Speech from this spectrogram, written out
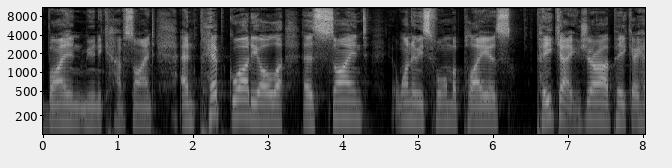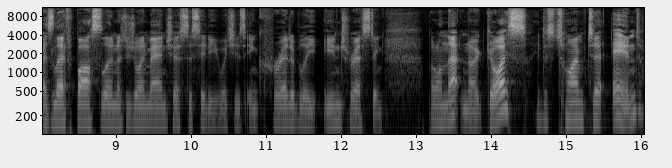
Bayern Munich have signed. And Pep Guardiola has signed one of his former players. Piqué, Gerard Piqué has left Barcelona to join Manchester City, which is incredibly interesting. But on that note, guys, it is time to end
